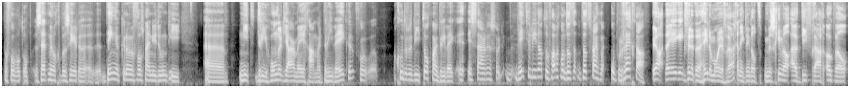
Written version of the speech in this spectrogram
bijvoorbeeld op zetmeel gebaseerde uh, dingen, kunnen we volgens mij nu doen, die uh, niet 300 jaar meegaan, maar drie weken. Voor goederen die toch maar drie weken. Is daar een soort. Weten jullie dat toevallig? Want dat, dat vraagt me oprecht af. Ja, nee, ik, ik vind het een hele mooie vraag. En ik denk dat misschien wel uit die vraag ook wel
